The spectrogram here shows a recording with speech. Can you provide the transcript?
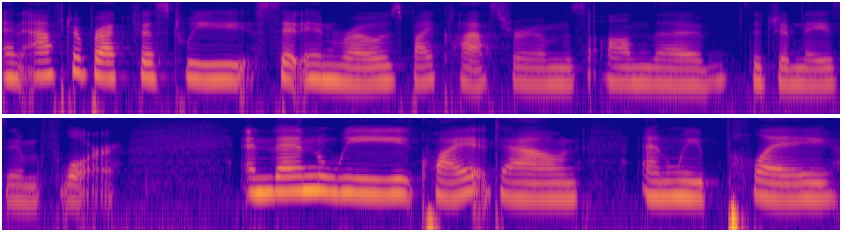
and after breakfast, we sit in rows by classrooms on the the gymnasium floor, and then we quiet down and we play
